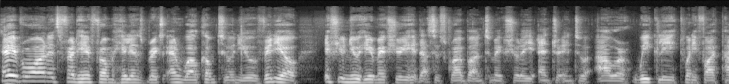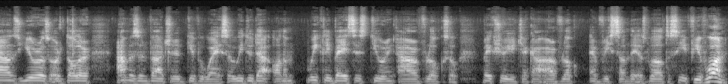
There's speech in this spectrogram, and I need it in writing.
Hey everyone, it's Fred here from Hillians Bricks and welcome to a new video. If you're new here, make sure you hit that subscribe button to make sure that you enter into our weekly £25, euros or dollar Amazon voucher giveaway. So we do that on a weekly basis during our vlog. So make sure you check out our vlog every Sunday as well to see if you've won.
